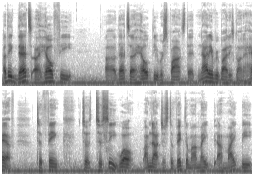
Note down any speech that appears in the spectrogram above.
I think that's a healthy uh, that's a healthy response that not everybody's going to have to think to, to see well i'm not just a victim. I might i might be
